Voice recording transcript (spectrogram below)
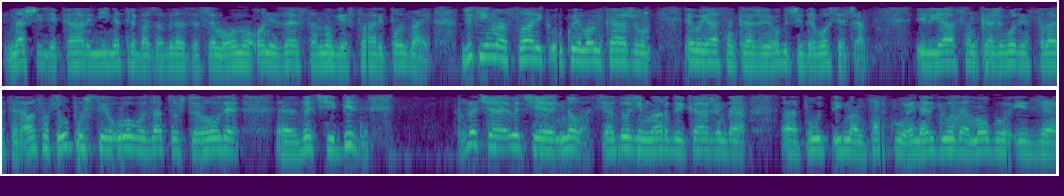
Naši ljekari njih ne treba zaobilaziti svemu ono, oni zaista mnoge stvari poznaju. Međutim ima stvari u kojima oni kažu, evo ja sam kaže obični drvosječa ili ja sam kaže vodinstalater, ali sam se upustio u ovo zato što je ovdje e, veći biznis već je, već je novac. Ja dođem narodu i kažem da put imam takvu energiju da mogu iz e,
